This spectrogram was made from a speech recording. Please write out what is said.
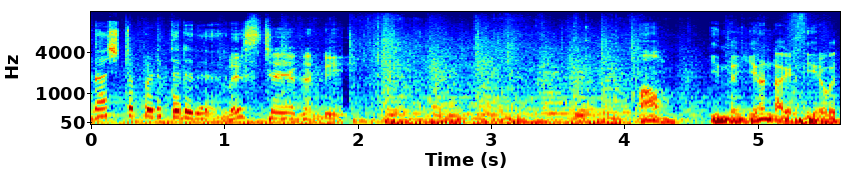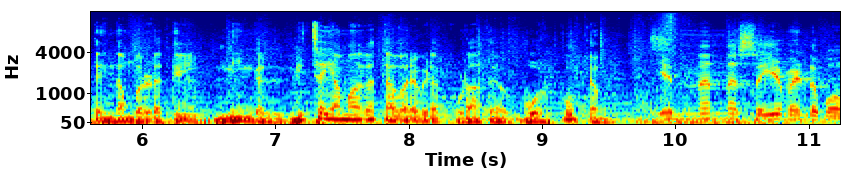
நஷ்டப்படுத்துறது மிஸ் ஜெயகண்டி. ஆம். இந்த இரண்டாயிரத்தி இருபத்தி ஐந்தாம் வருடத்தில் நீங்கள் நிச்சயமாக தவறவிடக்கூடாத ஓர் கூட்டம். என்னென்ன செய்ய வேண்டுமோ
